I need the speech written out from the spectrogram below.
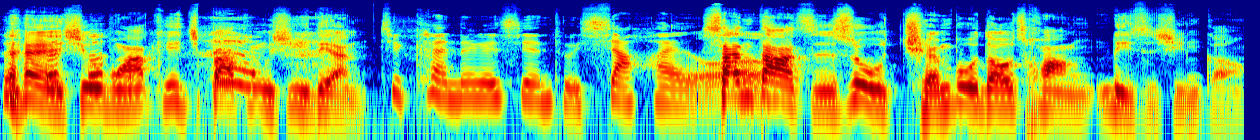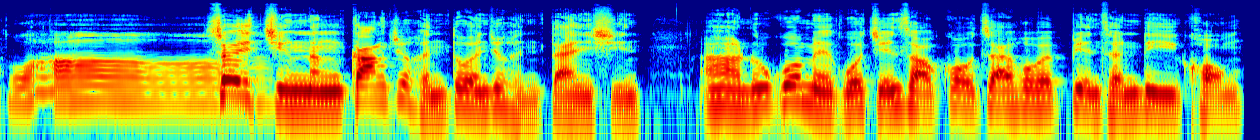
嘿，收盘可以去把空隙点，去看那个线图吓坏了，三大指数全部都创历史新高，哇，所以景能刚就很多人就很担心啊，如果美国减少购债会不会变成利空？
